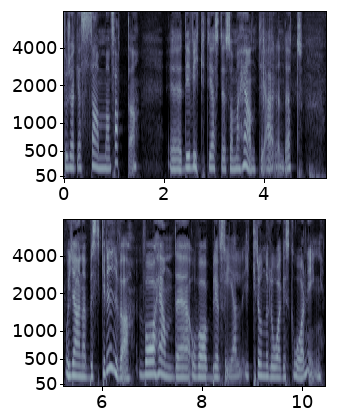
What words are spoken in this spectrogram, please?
försöka sammanfatta eh, det viktigaste som har hänt i ärendet och gärna beskriva vad hände och vad blev fel i kronologisk ordning.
